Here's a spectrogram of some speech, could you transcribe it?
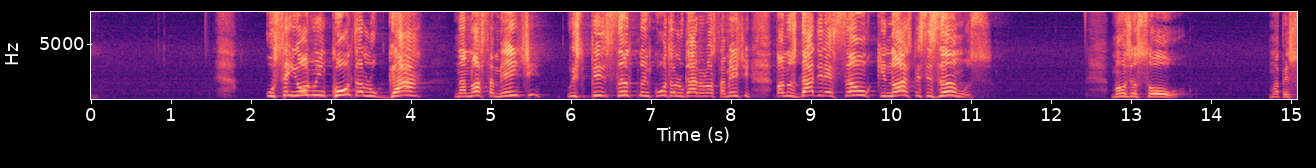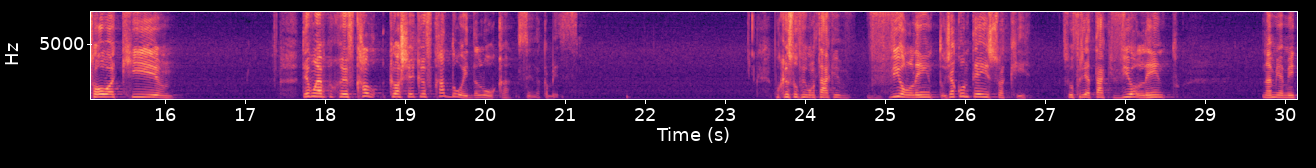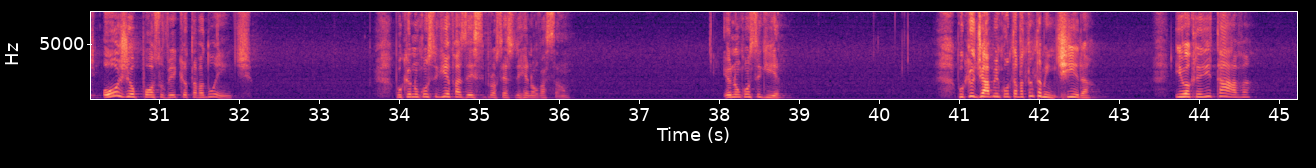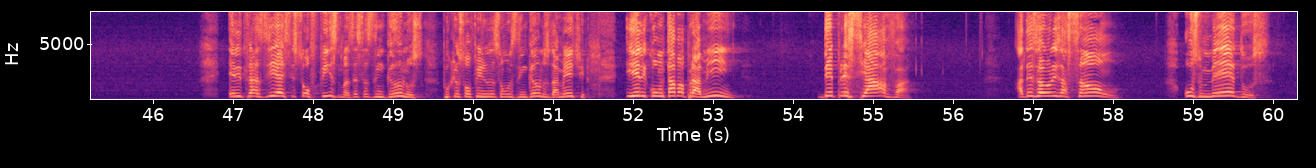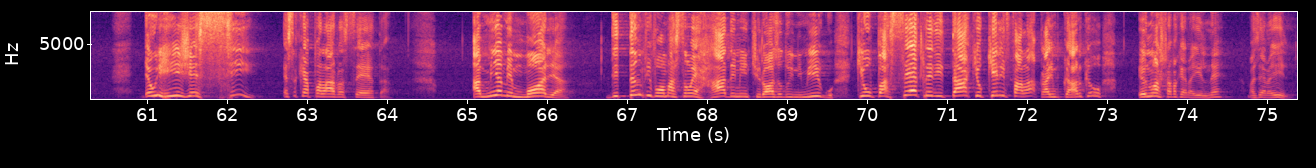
o Senhor não encontra lugar na nossa mente, o Espírito Santo não encontra lugar na nossa mente para nos dar a direção que nós precisamos. Irmãos, eu sou uma pessoa que. Teve uma época que eu, ficar, que eu achei que eu ia ficar doida, louca, assim, na cabeça. Porque eu sofri um ataque violento. Já contei isso aqui. Sofri ataque violento na minha mente. Hoje eu posso ver que eu estava doente. Porque eu não conseguia fazer esse processo de renovação. Eu não conseguia. Porque o diabo encontrava tanta mentira. E eu acreditava. Ele trazia esses sofismas, esses enganos, porque os sofismas são os enganos da mente, e ele contava para mim, depreciava a desvalorização, os medos. Eu enrijeci, essa é a palavra certa. A minha memória de tanta informação errada e mentirosa do inimigo, que eu passei a acreditar que o que ele falava. Claro que eu, eu não achava que era ele, né? Mas era ele.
